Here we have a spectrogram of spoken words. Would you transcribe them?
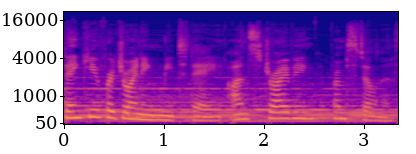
Thank you for joining me today on Striving from Stillness.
